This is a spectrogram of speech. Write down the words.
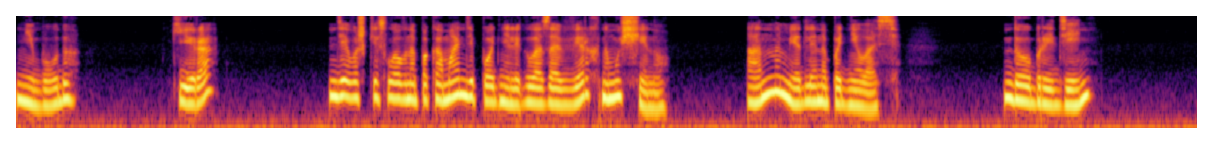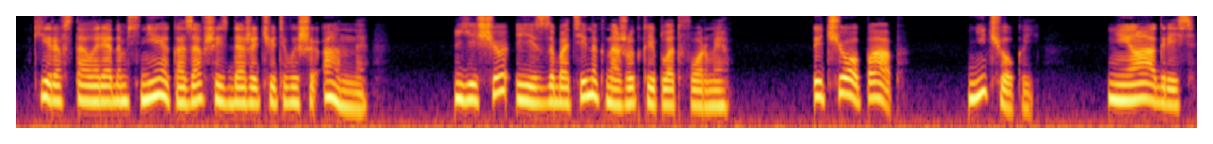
Не буду. Кира? Девушки словно по команде подняли глаза вверх на мужчину. Анна медленно поднялась. «Добрый день». Кира встала рядом с ней, оказавшись даже чуть выше Анны. Еще и из-за ботинок на жуткой платформе. «Ты чё, пап?» «Не чокай». «Не агрись».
